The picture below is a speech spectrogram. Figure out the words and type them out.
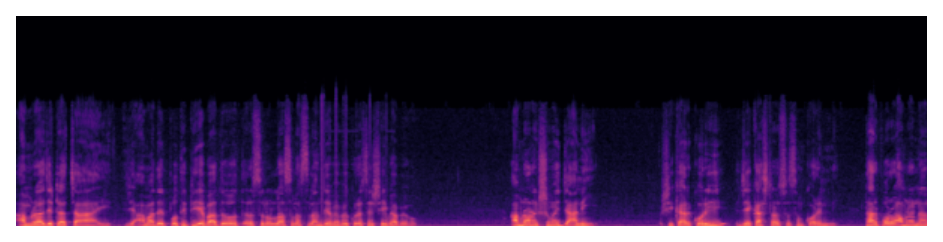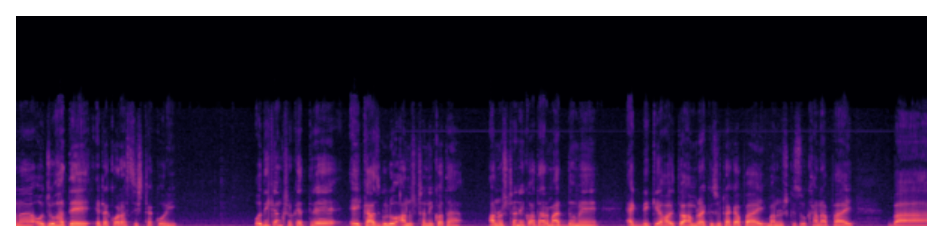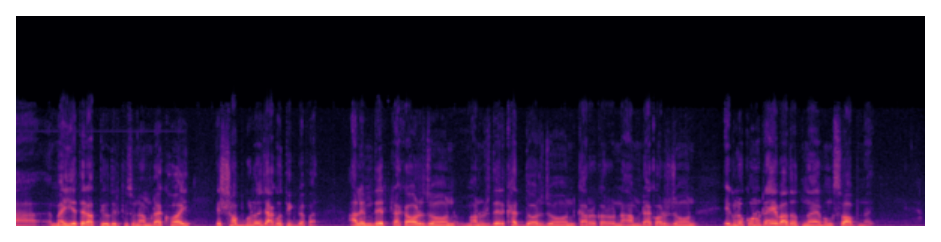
আমরা যেটা চাই যে আমাদের প্রতিটি এবাদত রসুল্লাহ সাল্লাহ সাল্লাম যেভাবে করেছেন সেইভাবে হোক। আমরা অনেক সময় জানি, স্বীকার করি যে কাজটা রসুলাম করেননি। তারপরও আমরা নানা অজুহাতে এটা করার চেষ্টা করি। অধিকাংশ ক্ষেত্রে এই কাজগুলো আনুষ্ঠানিকতা, আনুষ্ঠানিকতার মাধ্যমে একদিকে হয়তো আমরা কিছু টাকা পাই, মানুষ কিছু খানা পায়, বা মাইয়েতের আত্মীয়দের কিছু নামডাক হয়, এ সবগুলোই জাগতিক ব্যাপার। আলেমদের টাকা অর্জন, মানুষদের খাদ্য অর্জন, কারও কারও নাম ডাক অর্জন, এগুলো কোনোটাই এবাদত নয় এবং সব নয়।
